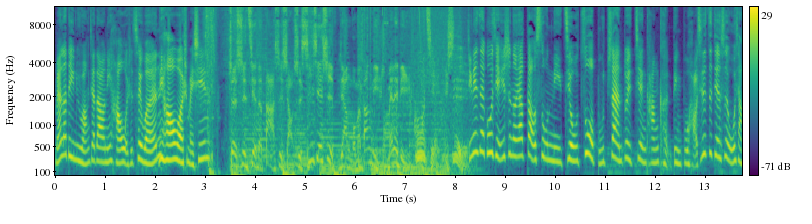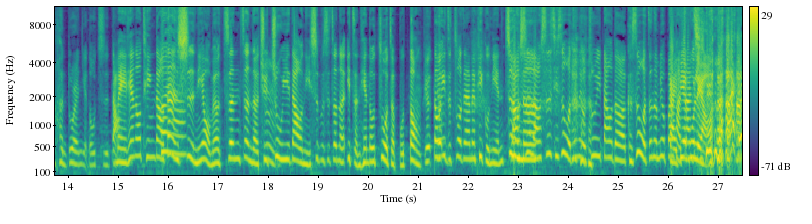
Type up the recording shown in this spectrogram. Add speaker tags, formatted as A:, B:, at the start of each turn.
A: Melody 女王驾到！你好，我是翠文。
B: 你好，我是美心。
C: 这世界的大事小事新鲜事，让我们帮你 Melody 姑姐一事。
A: 今天在姑姐一事呢，要告诉你，久坐不站对健康肯定不好。其实这件事，我想很多人也都知道，
B: 每天都听到。
A: 啊
B: 但是你有没有真正的去注意到，你是不是真的一整天都坐着不动，
A: 有
B: 都一直坐在那边屁股粘着
A: 老师，
B: 呢？
A: 老师，其实我真的有注意到的，可是我真的没有办法
B: 改变不了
